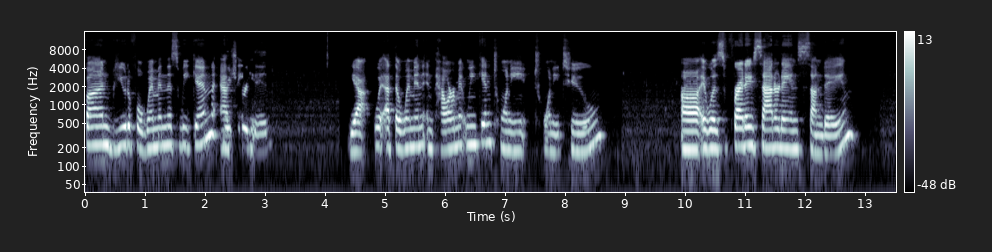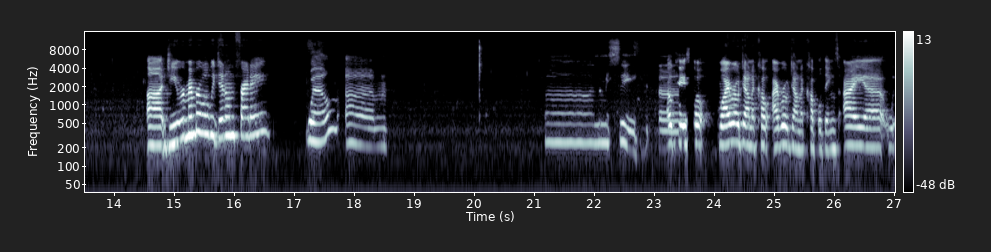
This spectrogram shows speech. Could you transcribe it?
fun, beautiful women this weekend at we sure the, did. yeah at the Women Empowerment Weekend 2022. Uh, it was Friday, Saturday, and Sunday. Uh, do you remember what we did on Friday? Well, um, uh, let me see. Uh, Okay, so well, I wrote down a couple. I wrote down a couple things. I uh, w-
